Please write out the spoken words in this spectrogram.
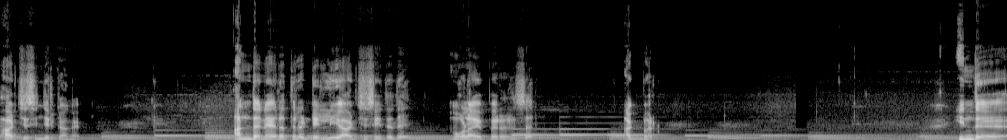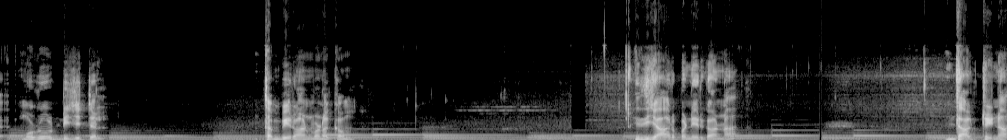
ஆட்சி செஞ்சுருக்காங்க. அந்த நேரத்தில் டெல்லி ஆட்சி செய்தது முகலாய பேரரசர் அக்பர். இந்த முழு டிஜிட்டல் தம்பிரான் வணக்கம். இது யார் பண்ணியிருக்கான்னா டாக்டரினா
